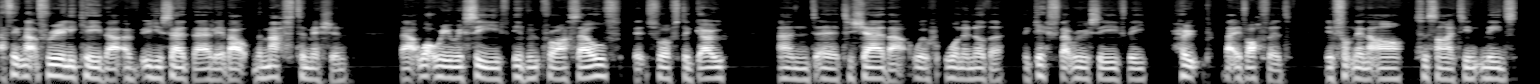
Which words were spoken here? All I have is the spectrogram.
I think that's really key that uh, you said there about the master mission, that what we receive isn't for ourselves, it's for us to go and uh, to share that with one another. The gift that we receive, the hope that is offered, is something that our society needs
